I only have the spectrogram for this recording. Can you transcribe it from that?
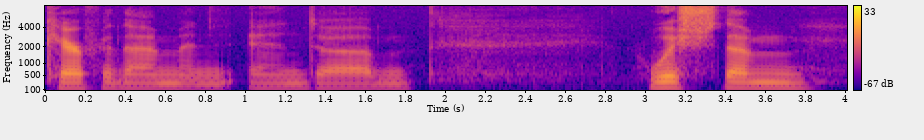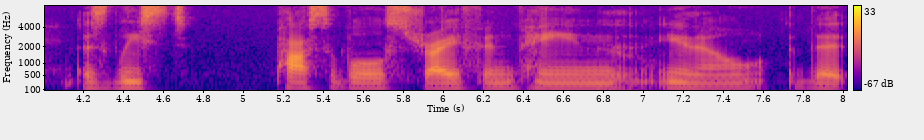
care for them and and um, wish them as least possible strife and pain, you know, that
